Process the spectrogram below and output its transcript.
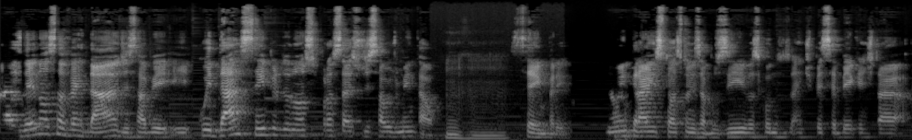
trazer nossa verdade, sabe, e cuidar sempre do nosso processo de saúde mental, Uhum. sempre. Não entrar em situações abusivas, quando a gente perceber que a gente tá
